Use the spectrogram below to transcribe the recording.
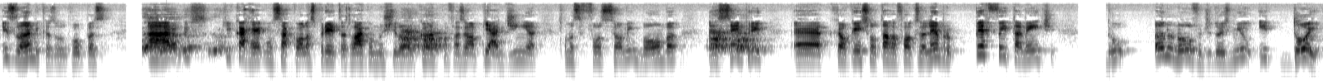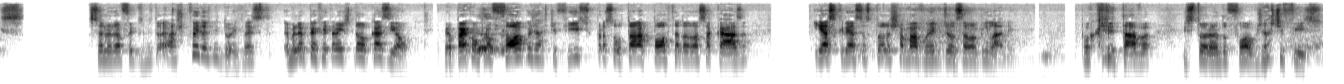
islâmicas ou roupas árabes que carregam sacolas pretas, largam mochila no canto para fazer uma piadinha como se fosse homem-bomba. É, sempre é, que alguém soltava fogos. Eu lembro perfeitamente do ano novo de 2002. Se eu não me engano, foi 2002, acho que foi 2002, mas eu me lembro perfeitamente da ocasião. Meu pai comprou fogos de artifício para soltar na porta da nossa casa e as crianças todas chamavam ele de Osama Bin Laden, porque ele estava estourando fogos de artifício.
